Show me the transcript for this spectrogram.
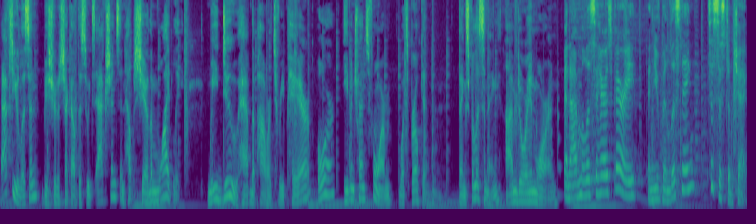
After you listen, be sure to check out this week's actions and help share them widely. We do have the power to repair or even transform what's broken. Thanks for listening. I'm Dorian Warren. And I'm Melissa Harris Perry, and you've been listening to System Check.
